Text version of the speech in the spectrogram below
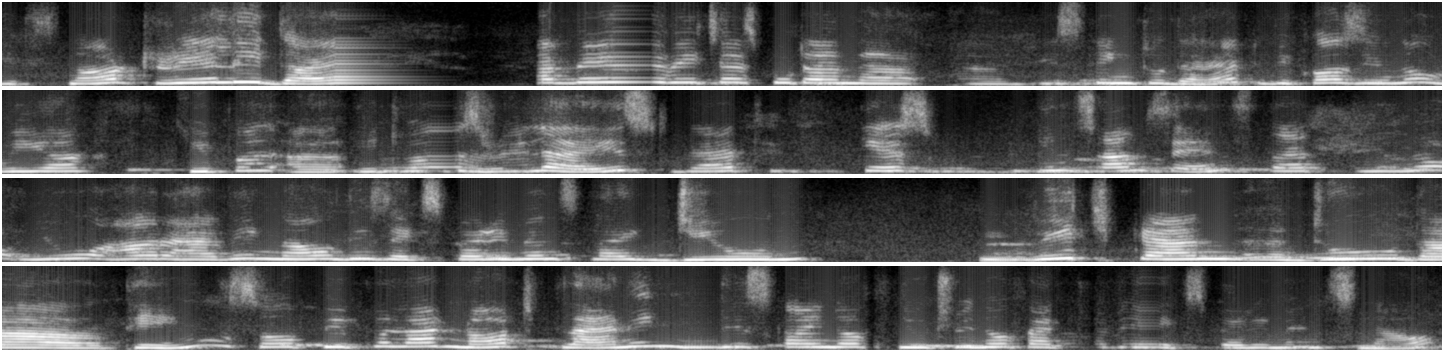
it's not really Diabe which has put an uh, uh, this thing to that because you know we are people. Uh, it was realized that yes, in some sense that you know you are having now these experiments like Dune, Hmm. which can uh, do the thing. So people are not planning this kind of neutrino factory experiments now.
